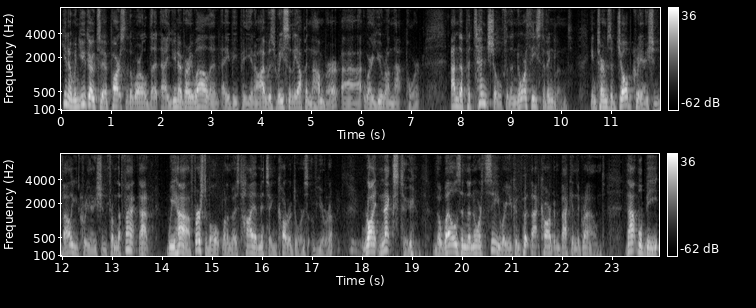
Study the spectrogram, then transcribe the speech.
you know, when you go to parts of the world that uh, you know very well in ABP, you know, I was recently up in the Humber, uh, where you run that port, and the potential for the northeast of England in terms of job creation, value creation, from the fact that we have, first of all, one of the most high emitting corridors of Europe, right next to the wells in the North Sea where you can put that carbon back in the ground. That will be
